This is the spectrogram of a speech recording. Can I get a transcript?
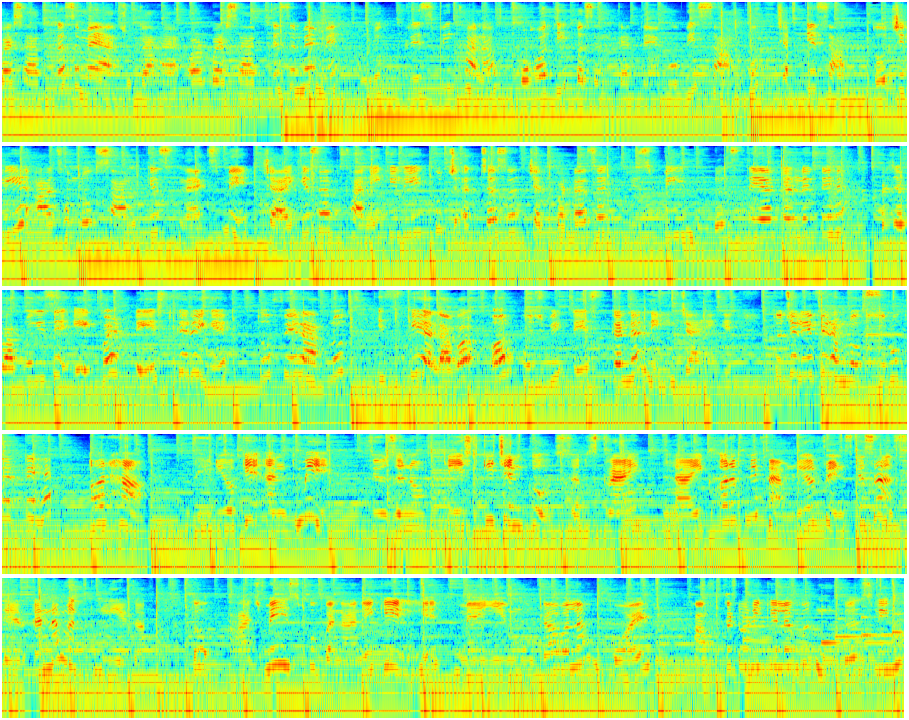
बरसात का समय आ चुका है और बरसात के समय में हम लोग क्रिस्पी खाना बहुत ही पसंद करते हैं, वो भी शाम को चाय के साथ। तो चलिए, आज हम लोग शाम के स्नैक्स में चाय के साथ खाने के लिए कुछ अच्छा सा चटपटा सा क्रिस्पी नूडल्स तैयार कर लेते हैं। और जब आप लोग इसे एक बार टेस्ट करेंगे तो फिर आप लोग इसके अलावा और कुछ भी टेस्ट करना नहीं चाहेंगे। तो चलिए, फिर हम लोग शुरू करते हैं। में फ्यूजन ऑफ़ टेस्ट किचन को सब्सक्राइब लाइक और अपने फैमिली और फ्रेंड्स के साथ शेयर करना मत भूलिएगा। तो आज मैं इसको बनाने के लिए मैं ये मोटा वाला बॉइल्ड हाफ़ कटोरी के लगभग नूडल्स ली हूँ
